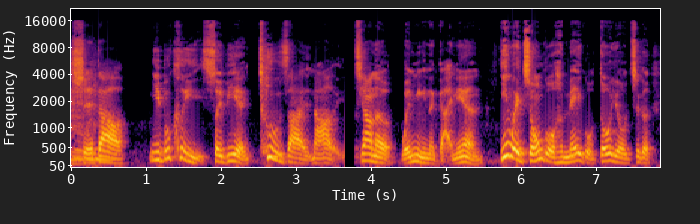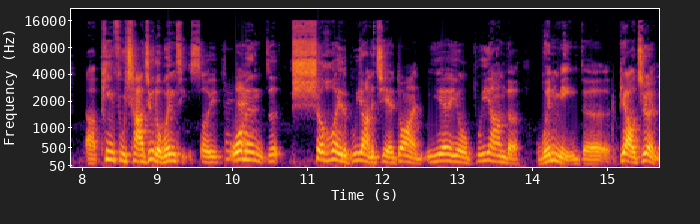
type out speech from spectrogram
学到你不可以随便吐在哪里这样的文明的概念。因为中国和美国都有这个呃贫富差距的问题，所以我们的社会的不一样的阶段也有不一样的文明的标准。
